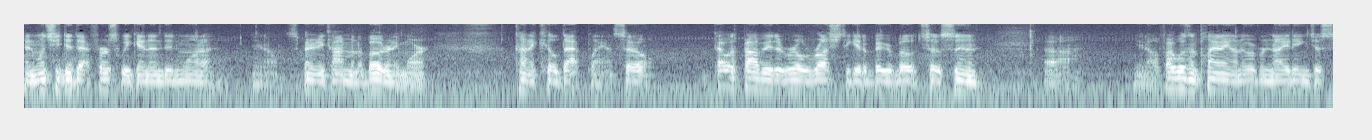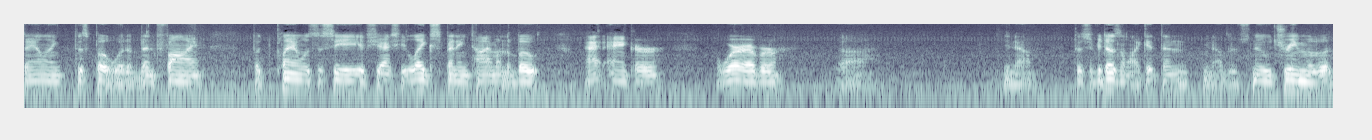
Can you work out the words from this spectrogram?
and once she did that first weekend and didn't want to, you know, spend any time on the boat anymore, kind of killed that plan. So that was probably the real rush to get a bigger boat so soon. Uh, you know, if I wasn't planning on overnighting, just sailing, this boat would have been fine. But the plan was to see if she actually likes spending time on the boat, at anchor, wherever. Uh, you know, because if he doesn't like it, then you know there's no dream of a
